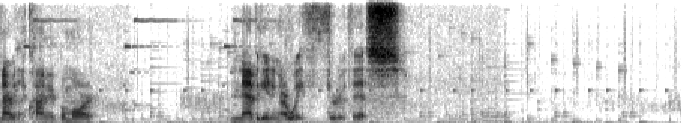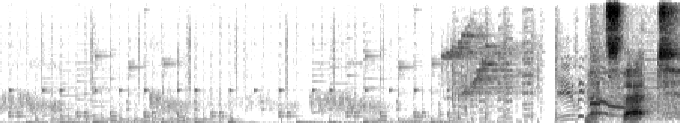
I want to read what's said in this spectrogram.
Not really climbing, but more navigating our way through this. That's that.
